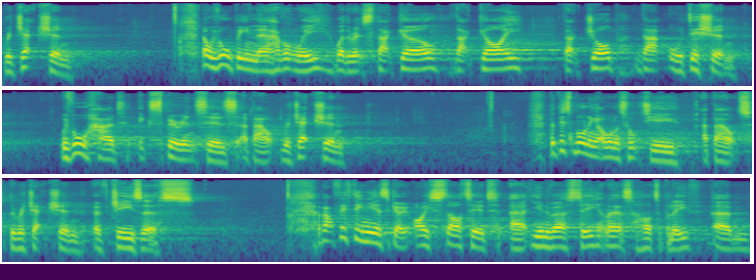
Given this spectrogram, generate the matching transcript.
rejection. Now, we've all been there, haven't we? Whether it's that girl, that guy, that job, that audition. We've all had experiences about rejection. But this morning, I want to talk to you about the rejection of Jesus. About 15 years ago, I started at university. Know that's hard to believe. Um,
